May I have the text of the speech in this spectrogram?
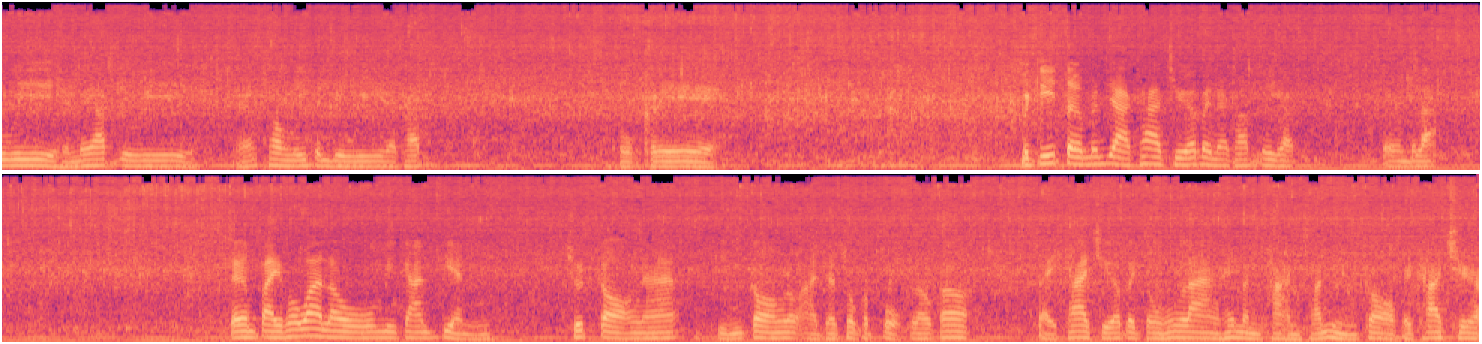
UV เห็นไหมครับ UV นะช่องนี้เป็น UV นะครับโอเค เมื่อกี้เติมน้ำยาฆ่าเชื้อไปนะครับนี่ครับ เติมไปละ เติมไปเพราะว่าเรามีการเปลี่ยนชุดกองนะฮะหินกองเราอาจจะสกปรกเราก็ใส่ฆ่าเชื้อไปตรงข้างล่างให้มันผ่านชั้นหินกองไปฆ่าเชื้อ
